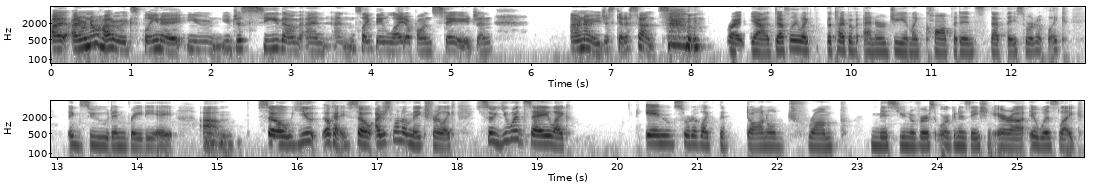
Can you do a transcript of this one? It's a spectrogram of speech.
I, I don't know how to explain it. You you just see them and and it's like they light up on stage and I don't know, you just get a sense. Right. Yeah, definitely like the type of energy and like confidence that they sort of like exude and radiate. Um Mhm. so you okay, so I just want to make sure like so you would say like in sort of like the Donald Trump Miss Universe organization era, it was like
